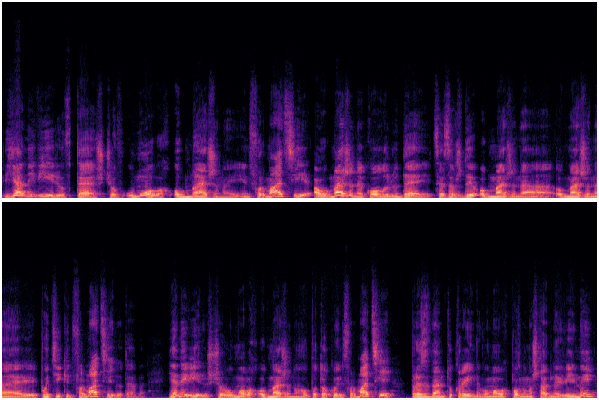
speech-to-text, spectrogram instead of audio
я не вірю в те, що в умовах обмеженої інформації, а обмежене коло людей це завжди обмежена, обмежений потік інформації до тебе. Я не вірю, що в умовах обмеженого потоку інформації президент України в умовах повномасштабної війни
